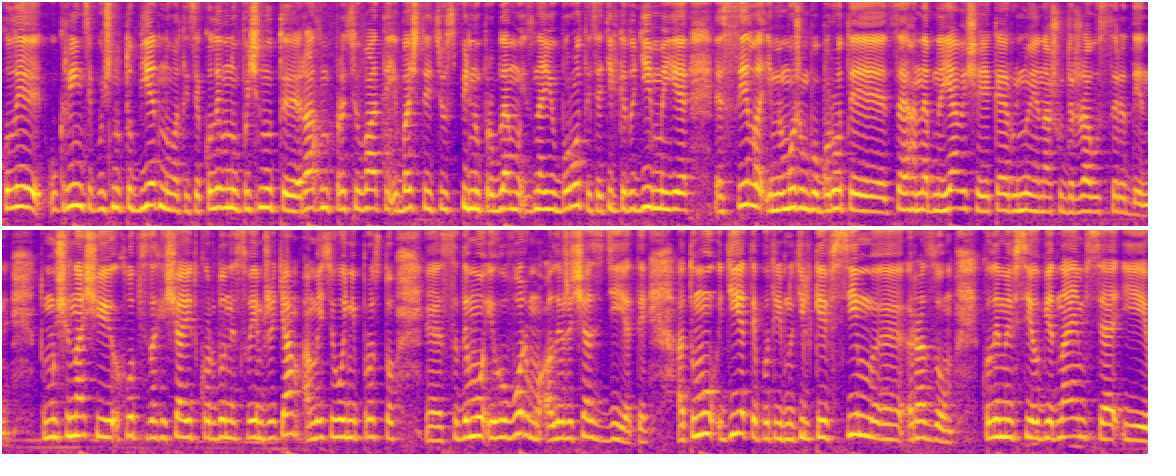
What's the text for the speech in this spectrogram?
коли українці почнуть об'єднуватися, коли вони почнуть е, разом працювати і бачити цю спільну проблему і з нею боротися, тільки тоді ми є е, сила і ми можемо побороти це ганебне явище, яке руйнує нашу державу зсередини. Тому що наші хлопці захищають кордони своїм життям, а ми сьогодні просто сидимо і говоримо, але вже час діяти. А тому діяти потрібно тільки всім разом, коли ми всі об'єднаємося і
